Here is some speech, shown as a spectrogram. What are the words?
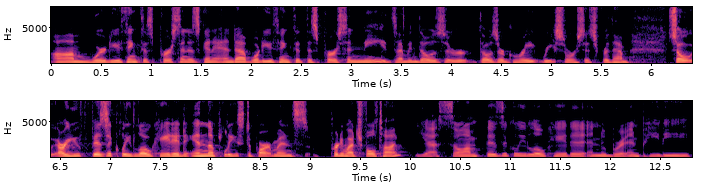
Um, where do you think this person is going to end up? What do you think that this person needs? I mean, those are those are great resources for them. So, are you physically located in the police departments pretty much full time? Yes. So I'm physically located in New Britain PD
